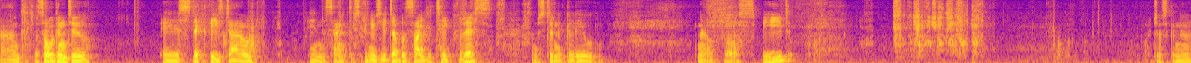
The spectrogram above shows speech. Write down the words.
And that's all we're going to do is stick these down in the centre. So you can use your double-sided tape for this. I'm just doing the glue now for speed. We're just going to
